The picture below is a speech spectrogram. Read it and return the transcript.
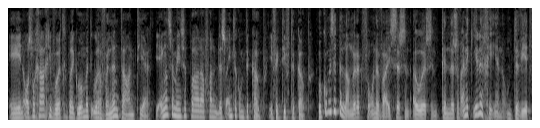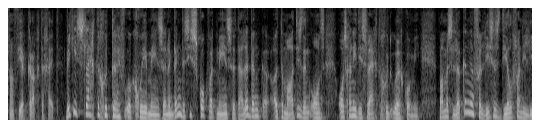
en ons wil graag die woord gebruik om dit oorwinnend te hanteer. Die Engelse mense praat daarvan dis eintlik om te cope, effektief te cope. Hoekom is dit belangrik vir onderwysers en ouers en kinders of eintlik enige een om te weet van veerkragtigheid? Weet jy slegte goed tref ook goeie mense en ek dink dis die skok wat mense het. Hulle dink outomaties dink ons ons gaan nie die slegte goed oor oorkom nie. Maar mislukking en verlies is deel van die lewe,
